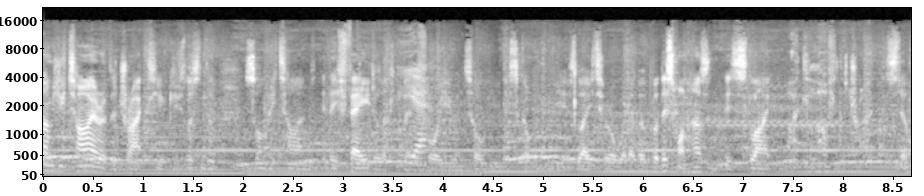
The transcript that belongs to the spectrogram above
Because some of the times you tire of the tracks, you, you listen to them so many times, they fade a little bit Yeah. for you until you discover them years later or whatever. But this one hasn't. It's like, I love the track still.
